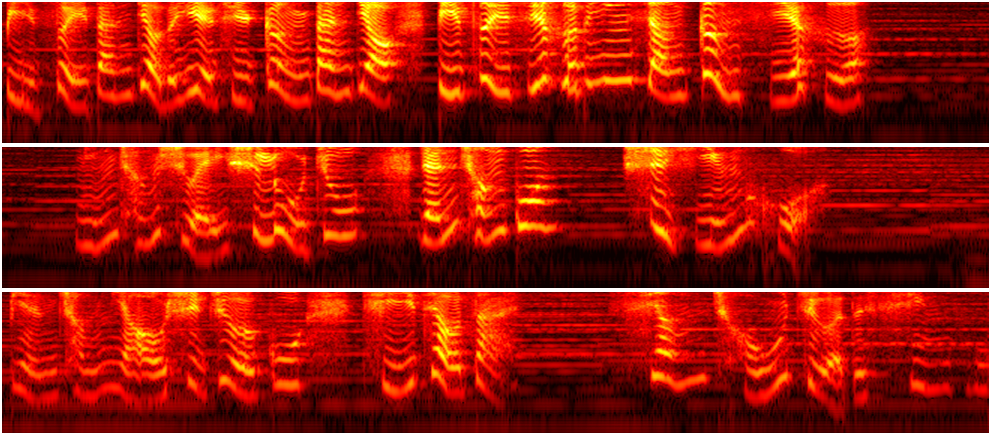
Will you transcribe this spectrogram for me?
比最单调的乐曲更单调，比最协和的音响更协和。凝成水是露珠，燃成光是萤火，变成鸟是鹧鸪，啼叫在乡愁者的心窝。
